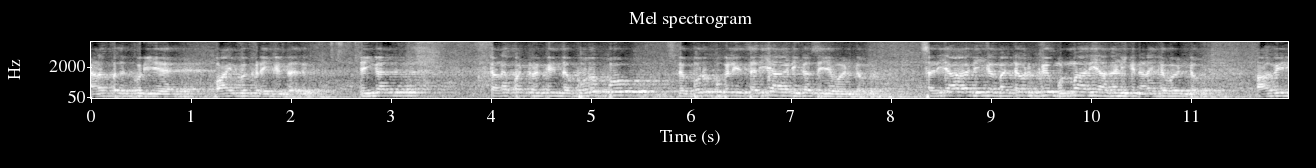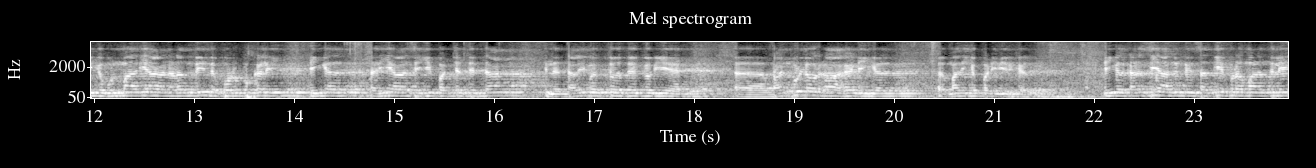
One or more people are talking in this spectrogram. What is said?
நடப்பதற்குரிய வாய்ப்பு கிடைக்கின்றது. நீங்கள் தடப்பட்டிருக்கு இந்த பொறுப்பு இந்த பொறுப்புகளை சரியாக நீங்கள் செய்ய வேண்டும். சரியாக நீங்கள் மற்றவருக்கு முன்மாதிரியாக நீங்கள் நடக்க வேண்டும். ஆகவே நீங்கள் முன்மாதிரியாக நடந்து இந்த பொறுப்புகளை நீங்கள் சரியாக செய்யும் பட்சத்தில் தான் இந்த தலைமைத்துவத்திற்குரிய பண்புள்ளவர்களாக நீங்கள் மதிக்கப்படுவீர்கள். நீங்கள் கடைசியாக இன்று சத்திய பிரமாணத்திலே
